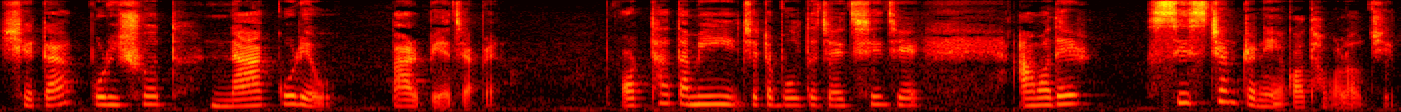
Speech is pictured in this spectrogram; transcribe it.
সেটা পরিশোধ না করেও পার পেয়ে যাবে? অর্থাৎ আমি যেটা বলতে চাইছি যে, আমাদের সিস্টেমটা নিয়ে কথা বলা উচিত।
